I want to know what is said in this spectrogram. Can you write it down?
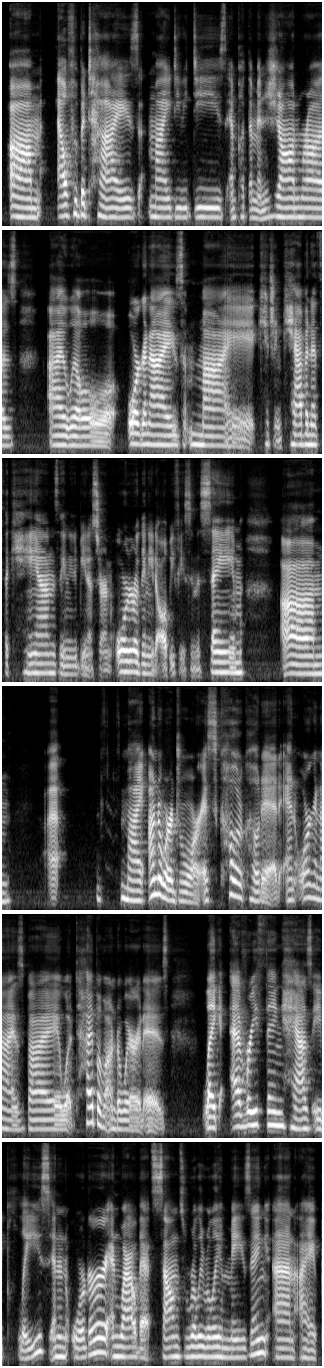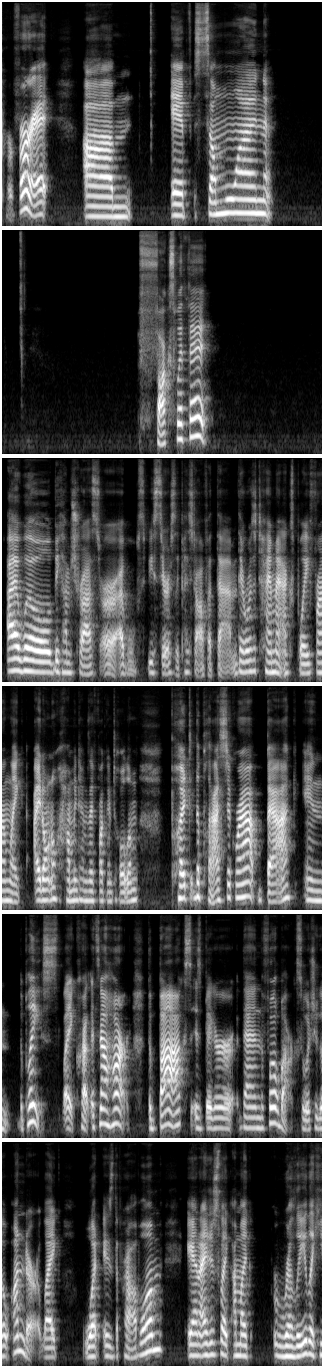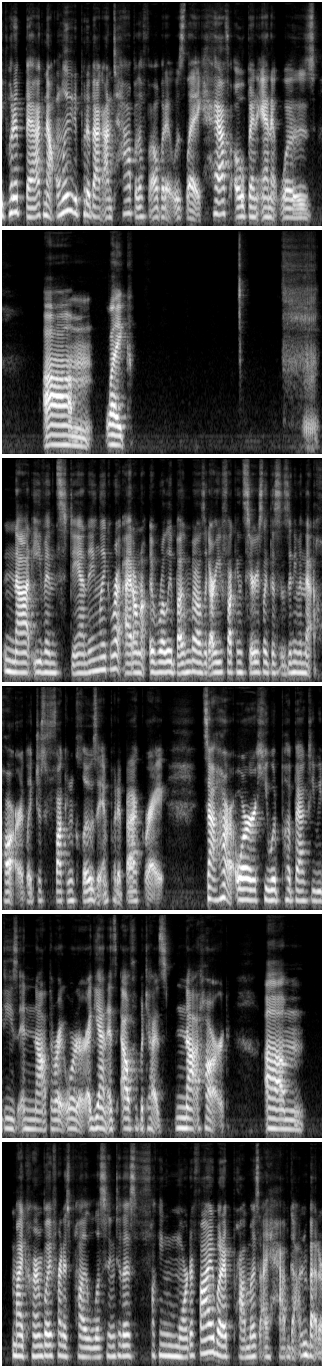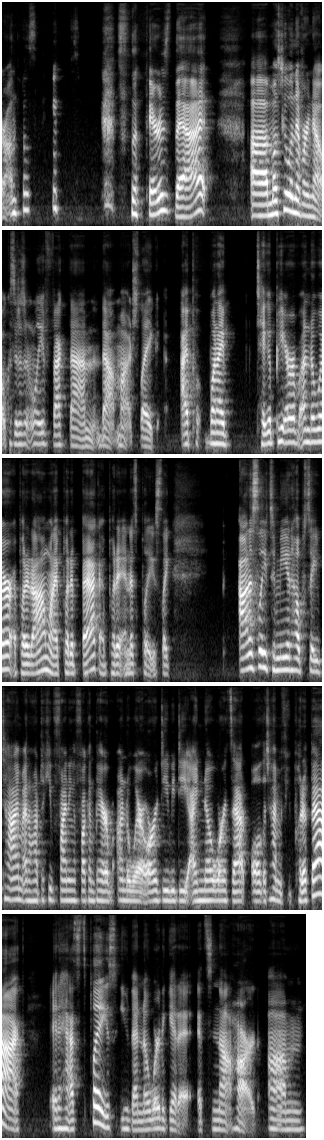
um, alphabetize my DVDs and put them in genres. I will organize my kitchen cabinets, the cans. They need to be in a certain order. They need to all be facing the same. Um, uh, my underwear drawer is color coded and organized by what type of underwear it is. Like everything has a place and an order. And wow, that sounds really, really amazing. And I prefer it. Um, if someone fucks with it, I will become stressed or I will be seriously pissed off at them. There was a time my ex boyfriend, like, I don't know how many times I fucking told him, put the plastic wrap back in the place. Like, it's not hard. The box is bigger than the foil box, so it should go under. Like, what is the problem? And I just like, I'm like, really? Like, he put it back. Not only did he put it back on top of the foil, but it was like half open and it was, um, like, not even standing like right. I don't know. It really bugged me, but I was like, are you fucking serious? Like, this isn't even that hard. Like, just fucking close it and put it back right. It's not hard. Or he would put back DVDs in not the right order. Again, it's alphabetized, not hard. Um, my current boyfriend is probably listening to this fucking mortified, but I promise I have gotten better on those things. so there's that. Uh, most people never know because it doesn't really affect them that much. Like I put when I take a pair of underwear, I put it on. When I put it back, I put it in its place. Like honestly, to me, it helps save time. I don't have to keep finding a fucking pair of underwear or a DVD. I know where it's at all the time. If you put it back, it has its place. You then know where to get it. It's not hard. Um,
